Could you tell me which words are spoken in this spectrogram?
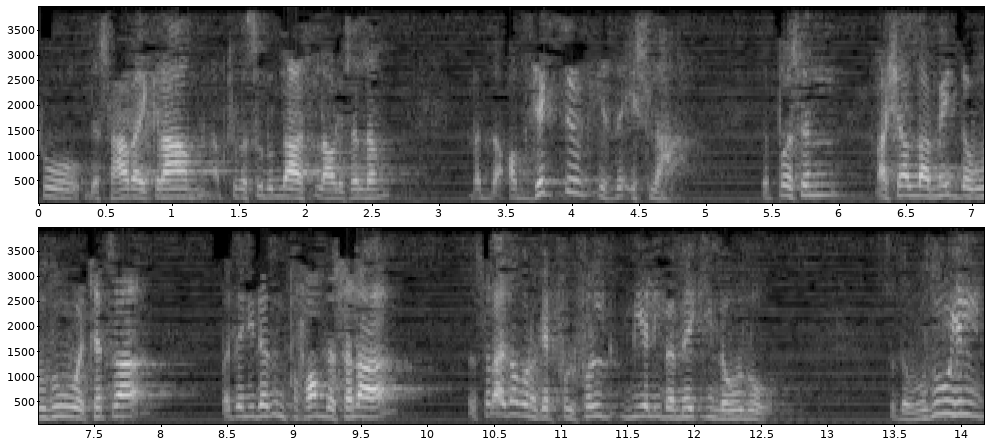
to the Sahaba Ikram, up to Rasulullah sallallahu alaihi wasallam. But the objective is the Islah. The person, mashallah, made the wudu, etc. But then he doesn't perform the salah, the salah is not going to get fulfilled merely by making the wudu. So the wudu, he'll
